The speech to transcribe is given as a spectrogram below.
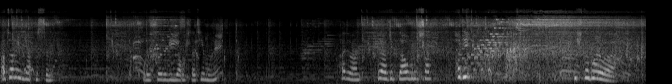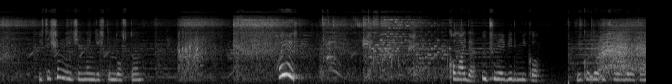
atamayacak mısın? Orada şöyle bir yavaşlatayım onu. Hadi lan birazcık daha vurursam. Hadi. İşte bu. İşte şimdi içinden geçtim dostum. Hayır. Kolaydı. 3 ve 1 Miko. Miko ile 3 ve 1 atan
